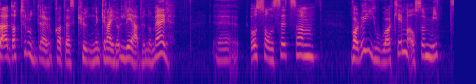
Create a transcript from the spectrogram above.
da, da trodde jeg jo ikke at jeg kunne greie å leve noe mer. Eh, og sånn sett så var det jo Joakim, også midt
